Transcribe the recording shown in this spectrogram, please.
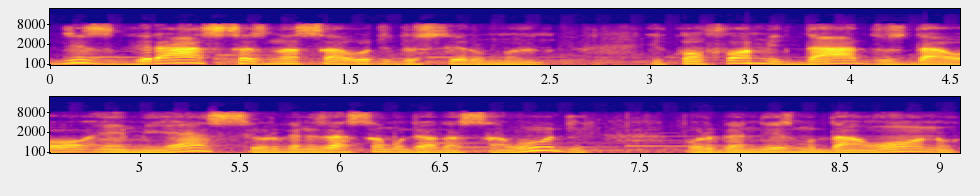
desgraças na saúde do ser humano. E conforme dados da OMS, Organização Mundial da Saúde, organismo da ONU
